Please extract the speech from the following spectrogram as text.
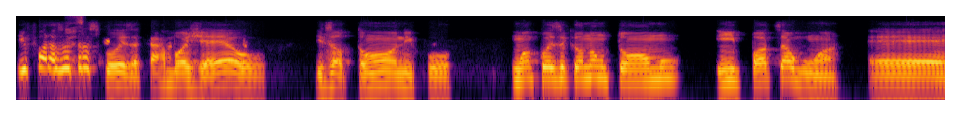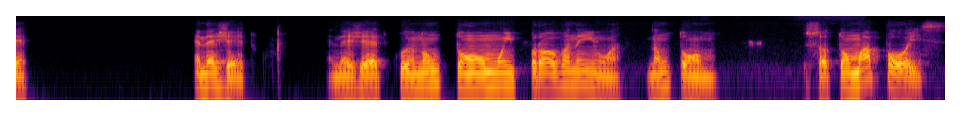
E fora as outras coisas, carbogel, isotônico. Uma coisa que eu não tomo, em hipótese alguma, é energético. Energético eu não tomo em prova nenhuma. Não tomo. Eu só tomo após.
